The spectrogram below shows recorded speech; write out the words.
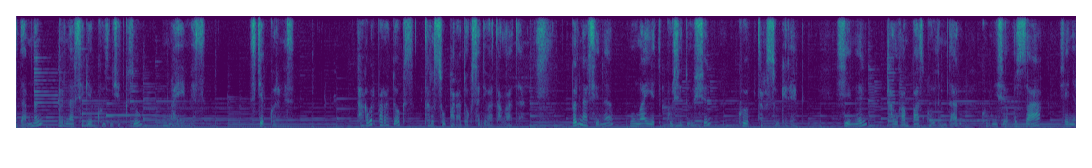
Адамның бір нәрсеге көзін жеткізу оңай емес. Істеп көріңіз. Тағы бір парадокс тырысу парадоксы деп аталады. Бір нәрсені оңай етіп көрсету үшін көп тырысу керек. Жеңіл талғампаз қойылымдар көбінесе ұзақ және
